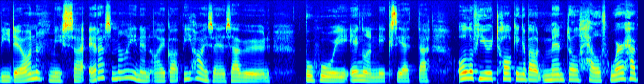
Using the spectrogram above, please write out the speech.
videon, missä eräs nainen aika vihaiseen sävyyn puhui englanniksi, että All of you talking about mental health, where have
